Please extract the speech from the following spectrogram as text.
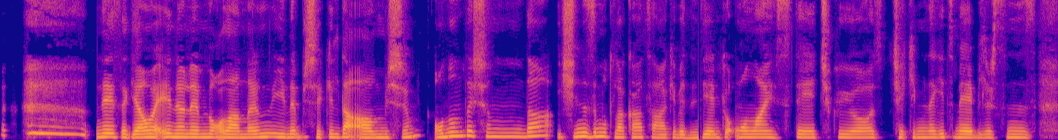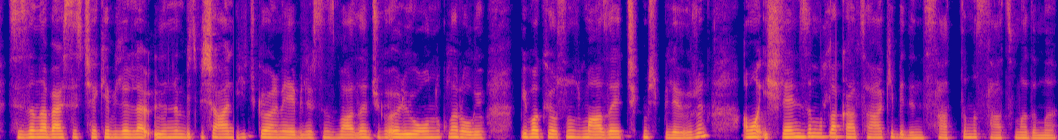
Neyse ki ama en önemli olanlarını yine bir şekilde almışım. Onun dışında işinizi mutlaka takip edin. Diyelim ki online siteye çıkıyor, çekimine gitmeyebilirsiniz. Sizden habersiz çekebilirler. Ürünün bitmiş halini hiç görmeyebilirsiniz bazen çünkü öyle yoğunluklar oluyor. Bir bakıyorsunuz mağazaya çıkmış bile ürün. Ama işlerinizi mutlaka takip edin. Sattı mı, satmadı mı?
